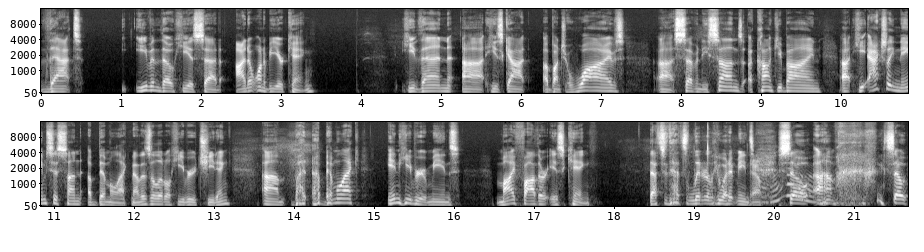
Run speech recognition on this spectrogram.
that even though he has said, "I don't want to be your king," he then uh, he's got a bunch of wives uh, 70 sons a concubine uh, he actually names his son abimelech now there's a little hebrew cheating um, but abimelech in hebrew means my father is king that's that's literally what it means. Yeah. So um, so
